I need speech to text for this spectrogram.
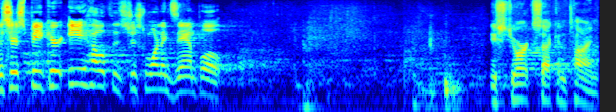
Mr. Speaker, e-health is just one example. East York, second time.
